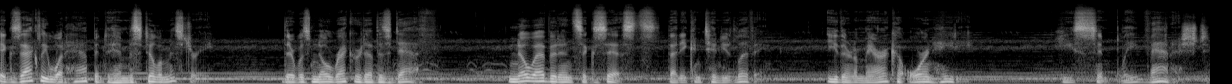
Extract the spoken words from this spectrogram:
Exactly what happened to him is still a mystery. There was no record of his death, no evidence exists that he continued living, either in America or in Haiti. He simply vanished.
